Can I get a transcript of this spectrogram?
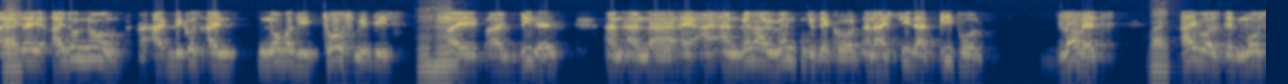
I right. say, "I don't know," I, because I nobody taught me this. Mm-hmm. I, I did it, and and uh, and when I went to the court and I see that people love it, right? I was the most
